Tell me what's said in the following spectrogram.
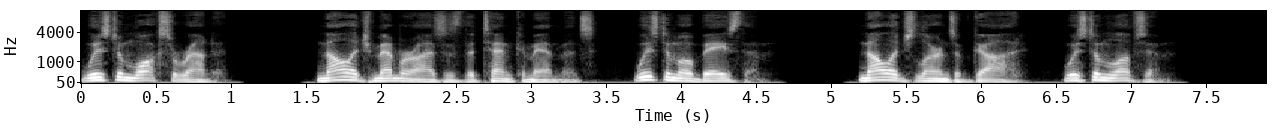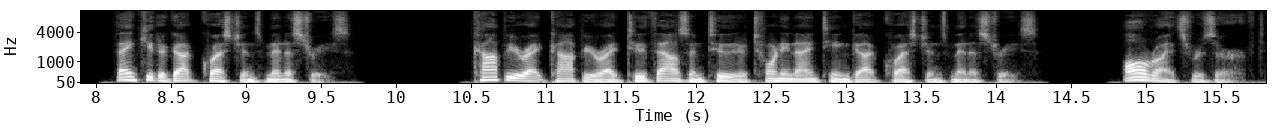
wisdom walks around it. Knowledge memorizes the Ten Commandments, Wisdom obeys them. Knowledge learns of God, wisdom loves Him. Thank you to Got Questions Ministries. Copyright Copyright 2002 to 2019 Got Questions Ministries. All rights reserved.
